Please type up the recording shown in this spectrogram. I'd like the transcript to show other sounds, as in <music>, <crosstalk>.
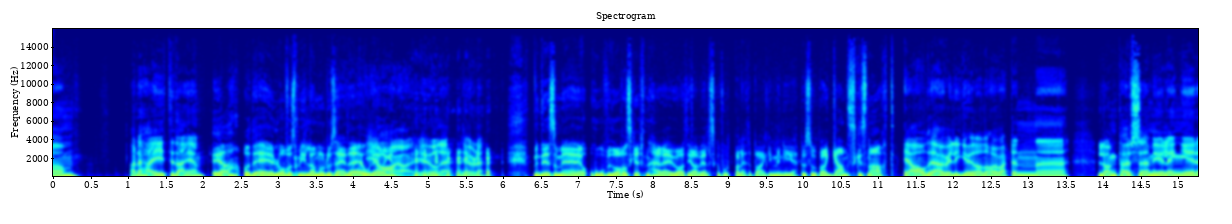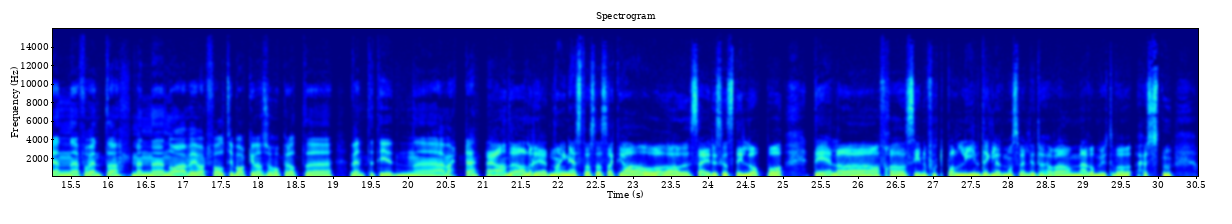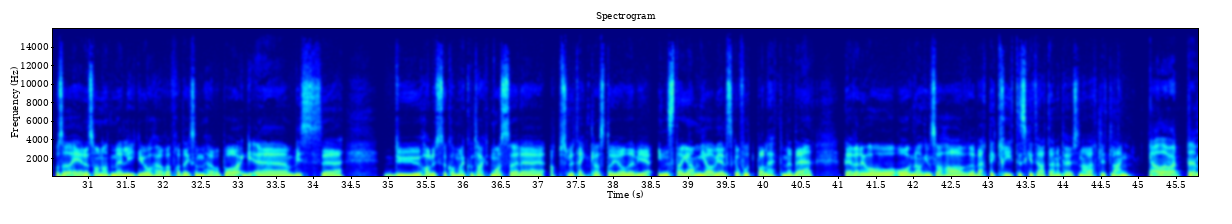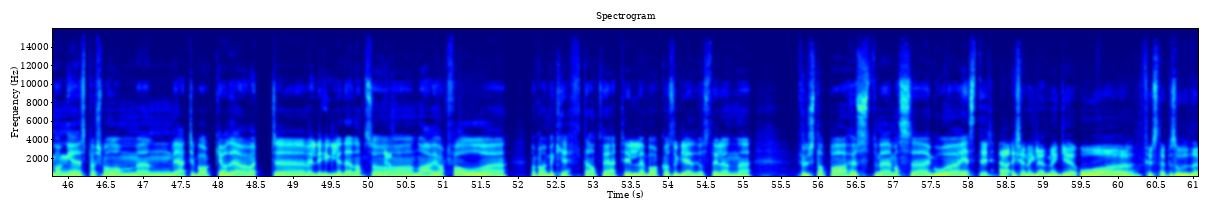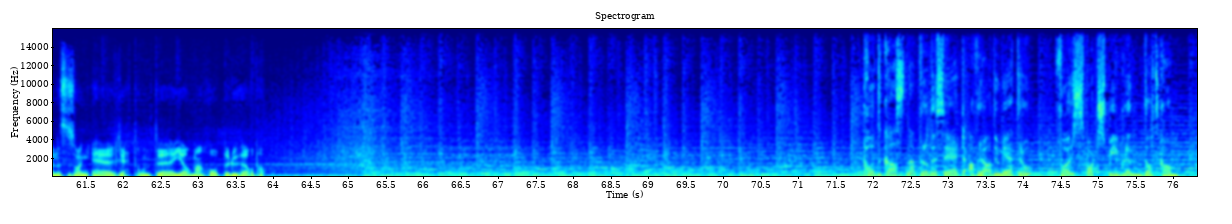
er det hei til deg igjen. Ja, og det er jo lov å smile når du sier det, Ole Ja, Jørgen. ja, jeg gjør det. Gjør det. <laughs> Men det som er hovedoverskriften her, er jo at Ja, vi elsker fotball er tilbake med nye episoder ganske snart. Ja, og det er jo veldig gøy. da. Det har jo vært en uh, lang pause, mye lenger enn forventa. Men uh, nå er vi i hvert fall tilbake, da, så håper at uh, ventetiden eh, er verdt det. Ja, det er allerede noen gjester som har sagt ja, og sier de skal stille opp og dele fra sine fotballiv. Det gleder vi oss veldig til å høre mer om utover høsten. Og så er det sånn at vi liker jo å høre fra deg som hører på òg. Eh, hvis eh, du har lyst til å komme i kontakt med oss, så er det absolutt enklest å gjøre det via Instagram. Ja, vi elsker fotball, heter vi der. Der er det jo òg noen som har vært litt kritiske til at denne pausen har vært litt lang. Ja, det har vært mange spørsmål om eh, vi er tilbake, og det har vært uh, veldig hyggelig, det. da. Så Ja. nå er vi i hvert fall uh, Nå kan vi bekrefte at vi er tilbake, og så gleder vi oss til en eh, fullstappa høst med masse gode gjester. Ja, jeg kjenner jeg gleder meg. Og første episode denne sesong er rett rundt hjørnet. Håper du hører på. Podkasten er produsert av Radio Metro for sportsbibelen.com.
